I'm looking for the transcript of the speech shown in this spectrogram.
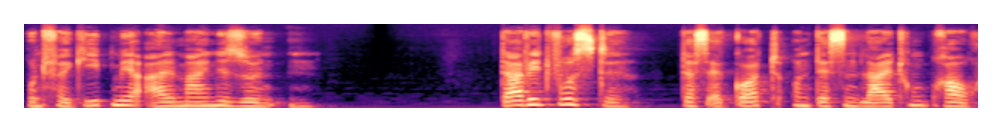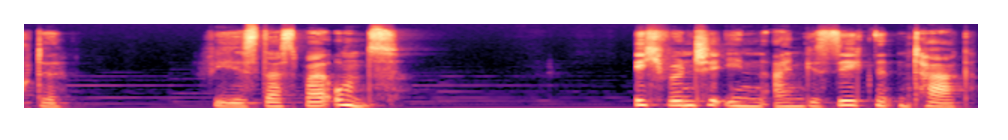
und vergib mir all meine Sünden. David wusste, dass er Gott und dessen Leitung brauchte. Wie ist das bei uns? Ich wünsche Ihnen einen gesegneten Tag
